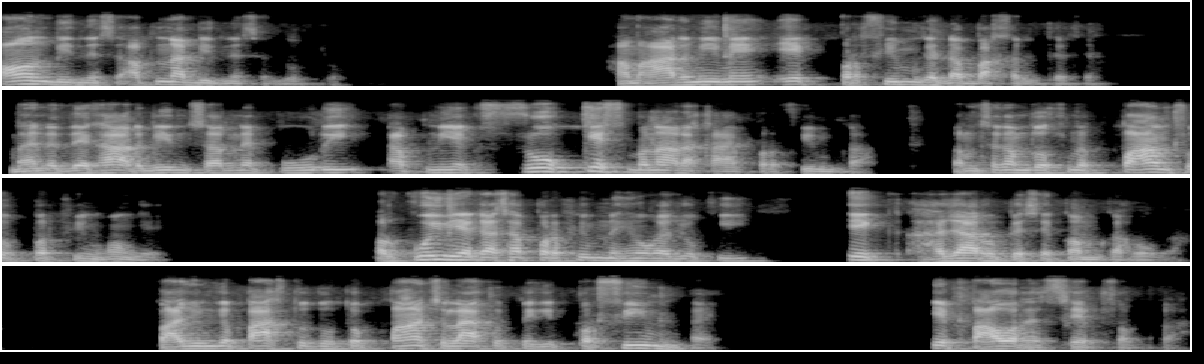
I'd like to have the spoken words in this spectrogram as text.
ऑन बिज़नेस अपना बिज़नेस है दोस्तों। हम आर्मी में एक परफ्यूम के डब्बा खरीदते थे। मैंने देखा अरविंद सर ने पूरी अपनी एक शोकेस बना रखा है परफ्यूम का। कम से कम दोस्तों में पाँच सौ परफ्यूम होंगे। और कोई भी एक ऐसा परफ्यूम नहीं होगा जो कि एक हज़ार रुपए से कम का होगा। तो आज उनके पास तो दोस्तों पाँच लाख रुपए की परफ्यूम है। ये पावर है सेफ़ सबका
